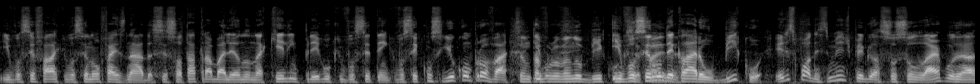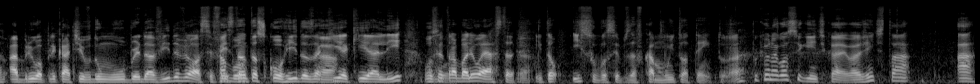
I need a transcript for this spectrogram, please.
e você falar que você não faz nada, você só está trabalhando naquele emprego que você tem, que você conseguiu comprovar. Você não está e vo- provando o bico e você não faz, né? declara o bico, eles podem simplesmente pegar o seu celular, abrir o aplicativo de um Uber da vida e ver, ó, você fez Acabou. tantas corridas aqui, É. aqui e ali, você Acabou. trabalhou extra. É. Então, isso você precisa ficar muito atento, né? Porque o negócio é o seguinte, Caio, a gente está há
